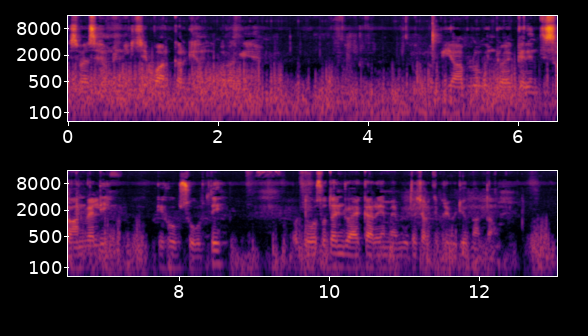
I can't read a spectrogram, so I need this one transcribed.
इस वजह से हमने नीचे पार्क करके हम ऊपर आ गए हैं। अभी आप लोग इंजॉय करें दिसान वैली की खूबसूरती और दोस्त उधर इंजॉय कर रहे हैं, मैं भी उधर चल के फिर वीडियो बनाता हूँ।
